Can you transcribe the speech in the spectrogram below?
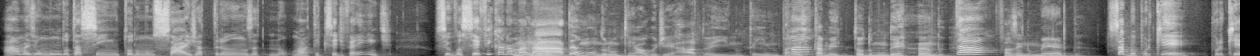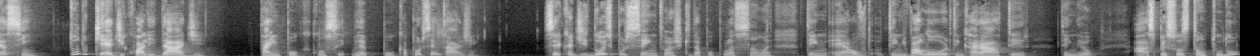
Ah, mas o mundo tá assim, todo mundo sai, já transa. Não, mas tem que ser diferente. Se você ficar na o manada. Mundo, o mundo não tem algo de errado aí? Não tem. Não parece ah, que tá meio todo mundo errando? Tá. Fazendo merda. Sabe por quê? Porque assim, tudo que é de qualidade tá em pouca, é, pouca porcentagem. Cerca de 2%, acho que, da população é, tem, é, tem valor, tem caráter, entendeu? As pessoas estão tudo.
